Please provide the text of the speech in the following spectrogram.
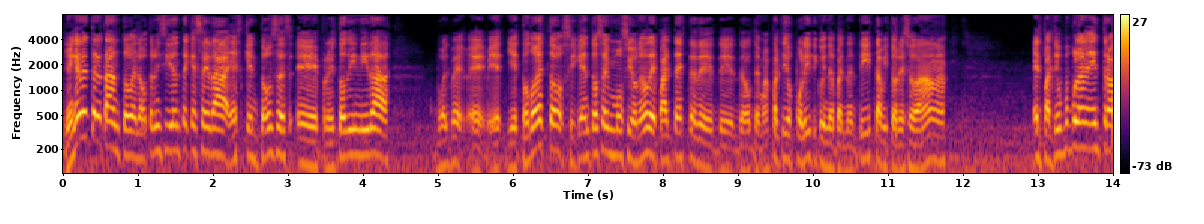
Y en el entretanto, el otro incidente que se da es que entonces eh, Proyecto Dignidad vuelve eh, y todo esto sigue entonces emocionado de parte este de, los demás partidos políticos independentistas Victoria Ciudadana. El Partido Popular entra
